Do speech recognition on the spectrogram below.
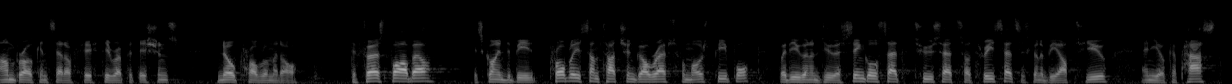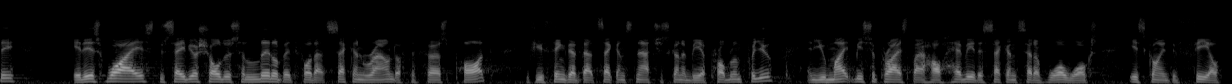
unbroken set of 50 repetitions, no problem at all. The first barbell, it's going to be probably some touch and go reps for most people. Whether you're going to do a single set, two sets, or three sets, it's going to be up to you and your capacity. It is wise to save your shoulders a little bit for that second round of the first part if you think that that second snatch is going to be a problem for you. And you might be surprised by how heavy the second set of wall walks is going to feel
